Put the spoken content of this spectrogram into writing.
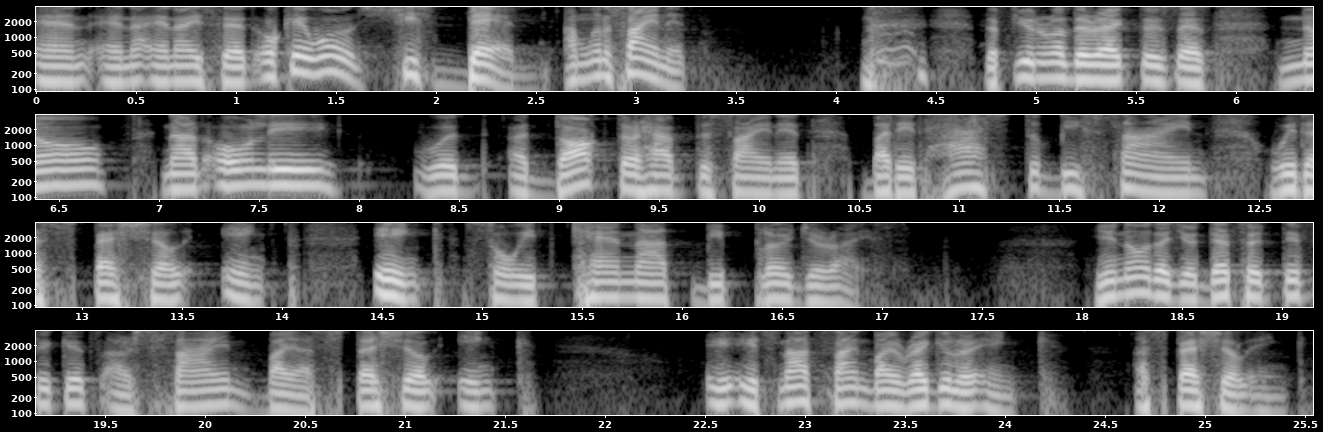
and and and I said, okay, well, she's dead. I'm going to sign it. the funeral director says, no. Not only would a doctor have to sign it, but it has to be signed with a special ink, ink, so it cannot be plagiarized. You know that your death certificates are signed by a special ink. It's not signed by regular ink, a special ink.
